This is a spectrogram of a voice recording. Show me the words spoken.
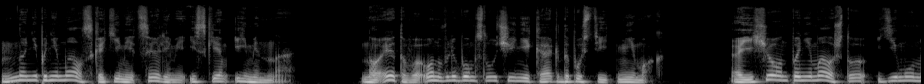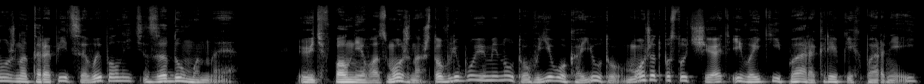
Но не понимал, с какими целями и с кем именно. Но этого он в любом случае никак допустить не мог. А еще он понимал, что ему нужно торопиться выполнить задуманное. Ведь вполне возможно, что в любую минуту в его каюту может постучать и войти пара крепких парней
